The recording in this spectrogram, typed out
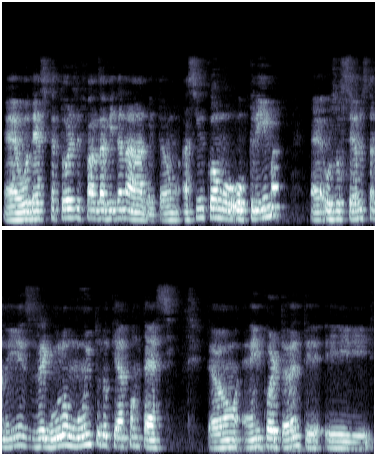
É, o ODS 14 fala da vida na água. Então, assim como o clima, é, os oceanos também regulam muito do que acontece. Então, é importante e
